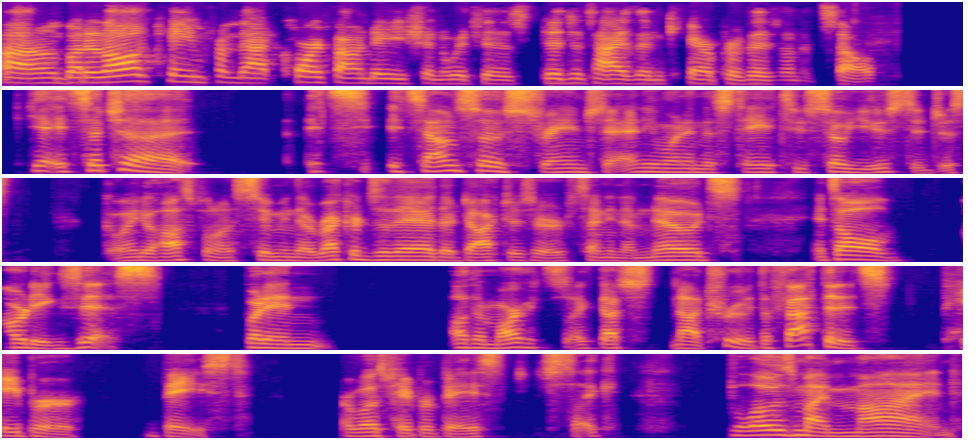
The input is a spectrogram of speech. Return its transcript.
Um, but it all came from that core foundation, which is digitizing care provision itself. Yeah, it's such a it's it sounds so strange to anyone in the states who's so used to just going to a hospital and assuming their records are there, their doctors are sending them notes. It's all already exists. But in other markets, like that's not true. The fact that it's paper based or was paper based just like blows my mind.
